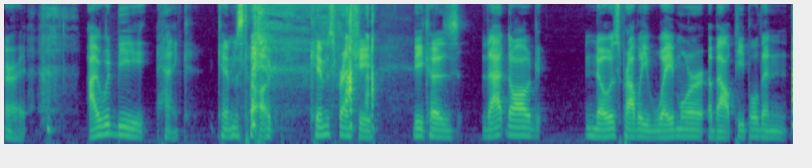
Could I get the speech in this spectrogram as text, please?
All right. I would be Hank, Kim's dog, Kim's Frenchie, because that dog knows probably way more about people than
